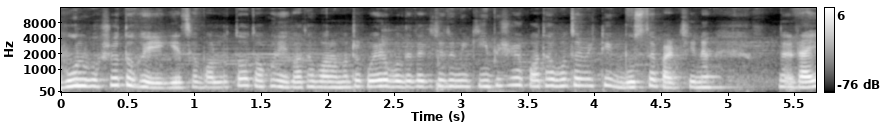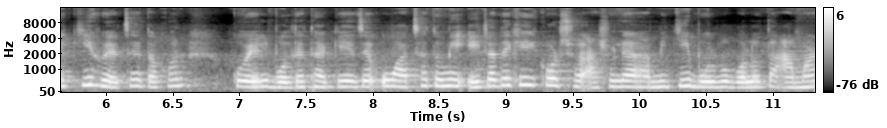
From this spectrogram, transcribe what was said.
ভুলবশত হয়ে গিয়েছে বলো তো? তখন এই কথা বলা মাত্র কোয়েল বলতে থাকে যে, তুমি কী বিষয়ে কথা বলছো আমি ঠিক বুঝতে পারছি না। রাই কি হয়েছে? তখন কোয়েল বলতে থাকে যে, ও আচ্ছা তুমি এটা দেখেই করছ? আসলে আমি কি বলব বলো তো? আমার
